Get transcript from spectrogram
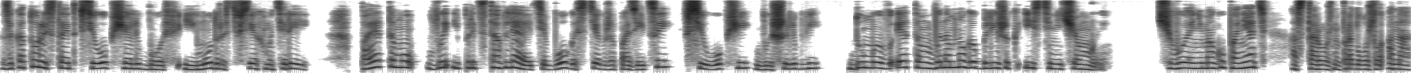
за которой стоит всеобщая любовь и мудрость всех матерей. Поэтому вы и представляете Бога с тех же позиций всеобщей высшей любви. Думаю, в этом вы намного ближе к истине, чем мы. Чего я не могу понять, осторожно продолжила она,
